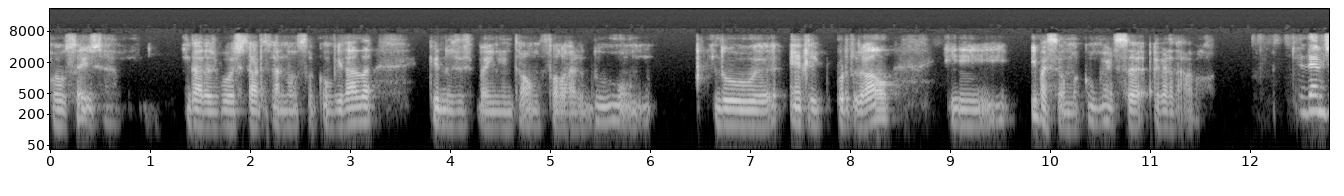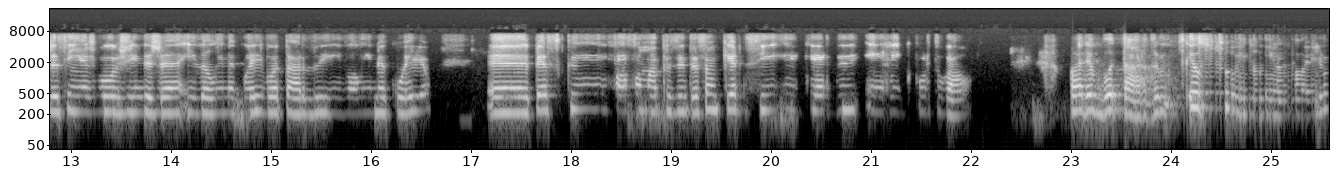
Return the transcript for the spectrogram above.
ou seja, dar as boas tardes à nossa convidada, que nos vem então falar do, do uh, Henrique Portugal e, e vai ser uma conversa agradável. Damos assim as boas-vindas a Idalina Coelho. Boa tarde, Idalina Coelho. Uh, peço que faça uma apresentação quer de si e quer de Henrique Portugal. Ora, boa tarde. Eu sou Helena Coelho.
